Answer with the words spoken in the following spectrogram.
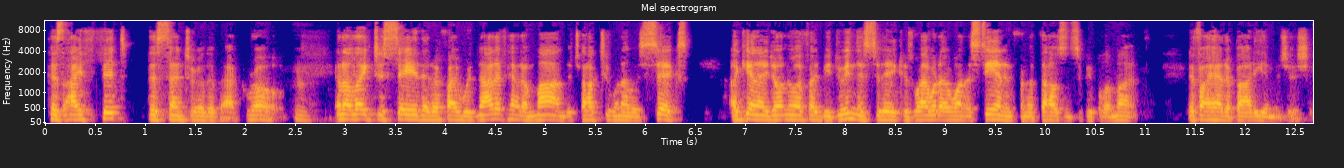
because I fit the center of the back row. Mm. And I like to say that if I would not have had a mom to talk to when I was six, again, I don't know if I'd be doing this today because why would I want to stand in front of thousands of people a month if I had a body image issue?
